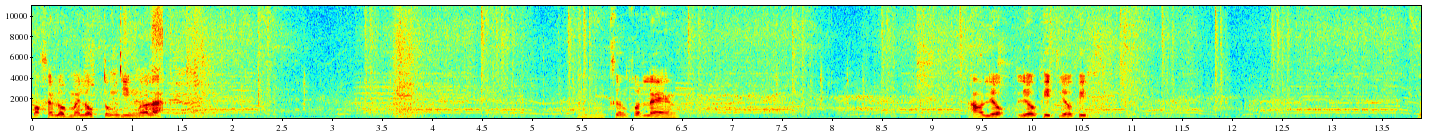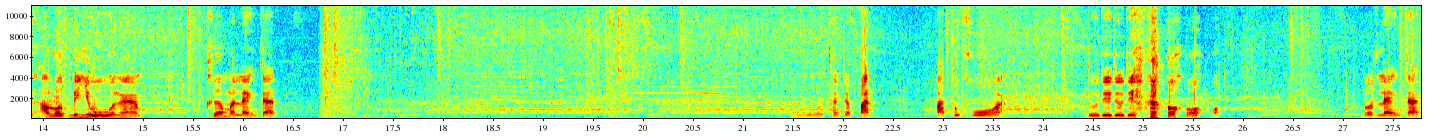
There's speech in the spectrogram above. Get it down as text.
บอกให้หลบไม่หลบต้องยิงแล้วล่ะ เครื่องโคตรแรง เอาเลี้ยวเลี้ยวผิดเลี้ยวผิด เอารถไม่อยู่นะครับ เครื่องมันแรงจัด โอ้โหแทบจะปัดปัดทุกโค้งอะ่ะ ดูดิดูดิรถแรงจัด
